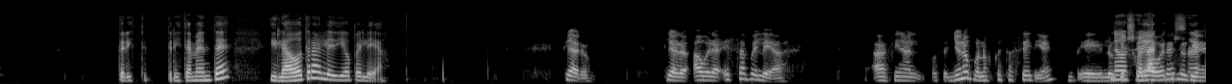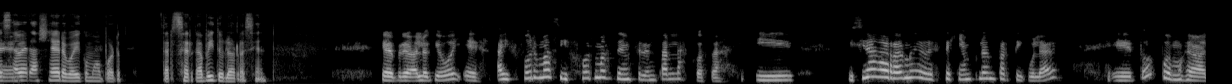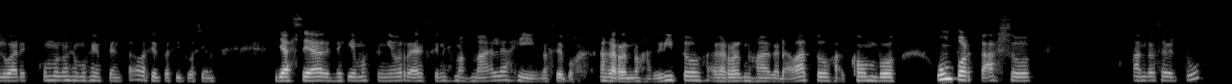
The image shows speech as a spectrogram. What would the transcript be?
triste- tristemente, y la otra le dio pelea. claro, claro. Ahora, esa pelea, al final, o sea, yo no conozco esta serie, ¿eh? Lo No, que yo la, ahora es yo lo la empecé a que, ver ayer, voy como por tercer capítulo recién. Claro, pero a lo que voy es, hay formas y formas de enfrentar las cosas. Y, y sin agarrarme de este ejemplo en particular, eh, todos podemos evaluar cómo nos hemos enfrentado a cierta situación, ya sea desde que hemos tenido reacciones más malas y, no sé, pues, agarrarnos a gritos, agarrarnos a garabatos, a combos, un portazo, anda a saber tú,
